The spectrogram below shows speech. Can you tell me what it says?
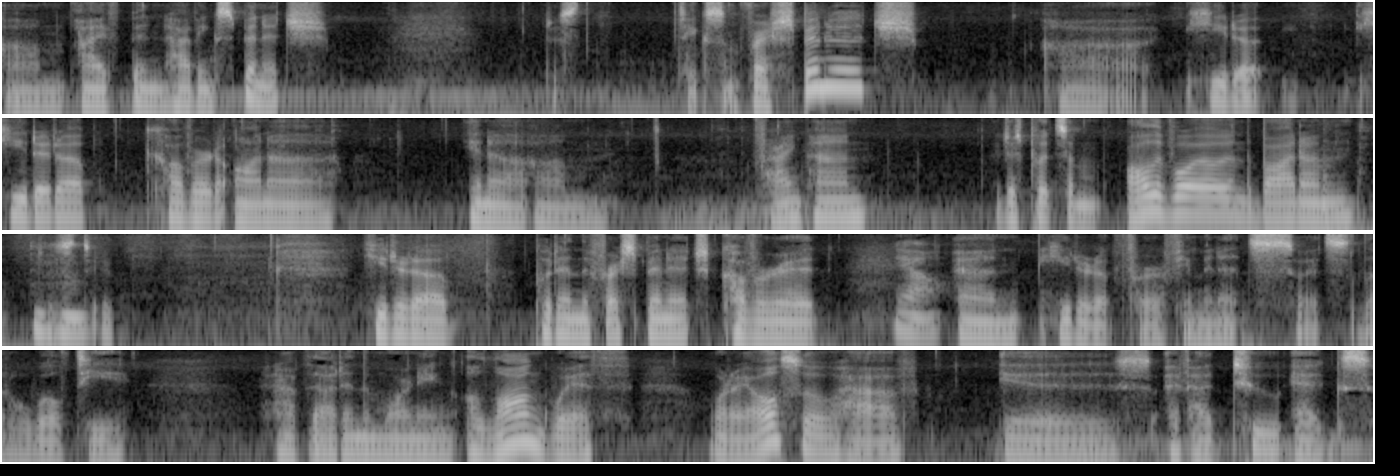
Um, I've been having spinach. Just take some fresh spinach, uh, heat it, heat it up, covered on a in a um, frying pan. I just put some olive oil in the bottom, just to heat it up. Put in the fresh spinach, cover it, Yeah. and heat it up for a few minutes so it's a little wilty. And have that in the morning, along with what I also have is I've had two eggs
